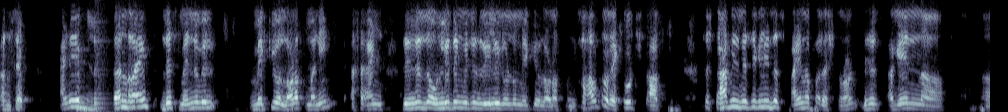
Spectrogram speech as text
concept. And if done right, this menu will make you a lot of money. And this is the only thing which is really going to make you a lot of money. So how to recruit staff? So staff is basically the spine of a restaurant. This is again, uh, uh,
